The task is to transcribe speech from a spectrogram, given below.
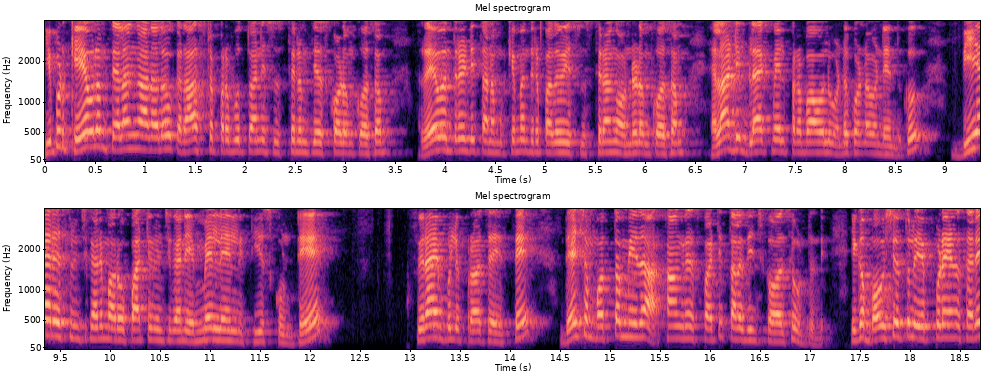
ఇప్పుడు కేవలం తెలంగాణలో ఒక రాష్ట్ర ప్రభుత్వాన్ని సుస్థిరం చేసుకోవడం కోసం రేవంత్ రెడ్డి తన ముఖ్యమంత్రి పదవి సుస్థిరంగా ఉండడం కోసం ఎలాంటి బ్లాక్మెయిల్ ప్రభావాలు ఉండకుండా ఉండేందుకు బీఆర్ఎస్ నుంచి కానీ మరో పార్టీ నుంచి కానీ ఎమ్మెల్యేని తీసుకుంటే ఫిరాయింపులు ప్రోత్సహిస్తే దేశం మొత్తం మీద కాంగ్రెస్ పార్టీ తలదించుకోవాల్సి ఉంటుంది. ఇక భవిష్యత్తులో ఎప్పుడైనా సరే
